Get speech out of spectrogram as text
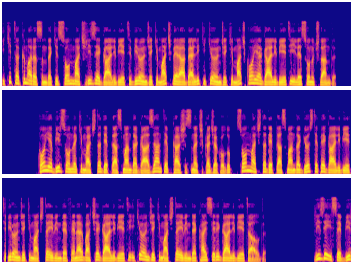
İki takım arasındaki son maç Rize galibiyeti bir önceki maç beraberlik iki önceki maç Konya galibiyeti ile sonuçlandı. Konya bir sonraki maçta deplasmanda Gaziantep karşısına çıkacak olup, son maçta deplasmanda Göztepe galibiyeti bir önceki maçta evinde Fenerbahçe galibiyeti iki önceki maçta evinde Kayseri galibiyeti aldı. Rize ise bir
